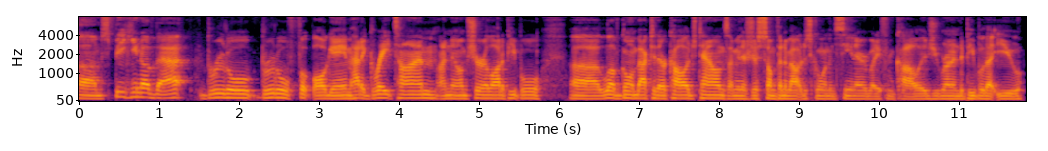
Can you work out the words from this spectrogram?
Um, speaking of that, brutal, brutal football game. Had a great time. I know I'm sure a lot of people uh, love going back to their college towns. I mean, there's just something about just going and seeing everybody from college. You run into people that you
